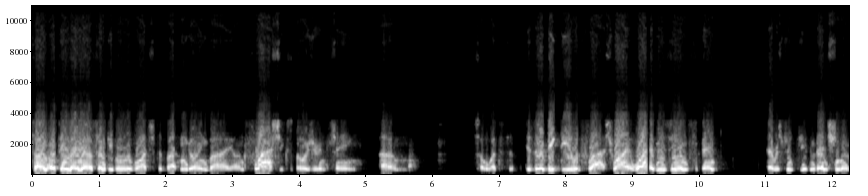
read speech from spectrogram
So I'm hoping by now some people will have watched the button going by on flash exposure and saying, um, so what's the, is there a big deal with flash? Why, why have museums spent, ever since the invention of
